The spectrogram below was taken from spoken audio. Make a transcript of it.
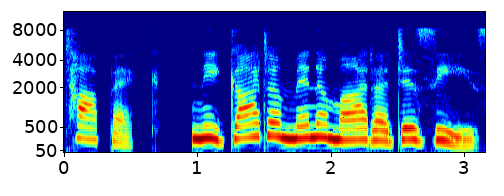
Topic. Niigata-Minamata disease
